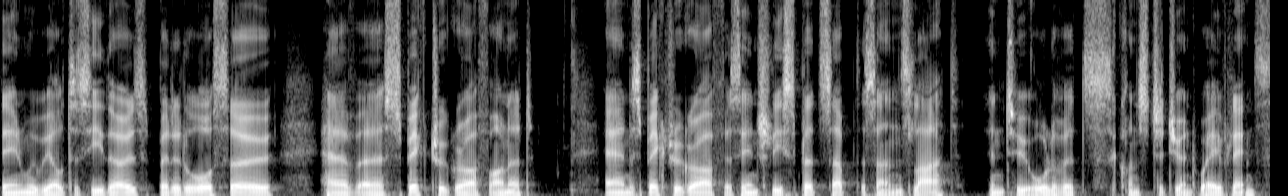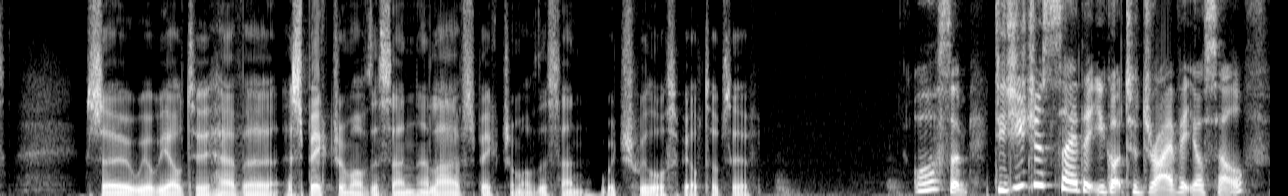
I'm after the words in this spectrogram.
then we'll be able to see those. But it'll also have a spectrograph on it, and a spectrograph essentially splits up the sun's light into all of its constituent wavelengths. So we'll be able to have a, a spectrum of the sun, a live spectrum of the sun, which we'll also be able to observe. Awesome. Did you just say that you got to drive it yourself?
